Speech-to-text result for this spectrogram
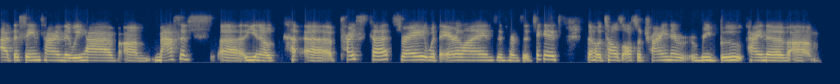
At the same time that we have um, massive, uh, you know, uh, price cuts, right, with the airlines in terms of tickets. The hotels also trying to reboot kind of. Um,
